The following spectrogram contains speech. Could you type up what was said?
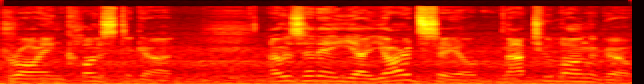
drawing close to God. I was at a uh, yard sale not too long ago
